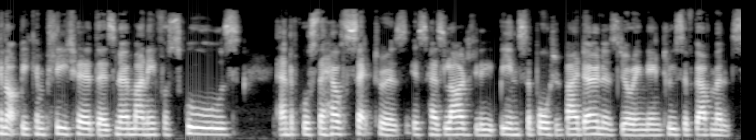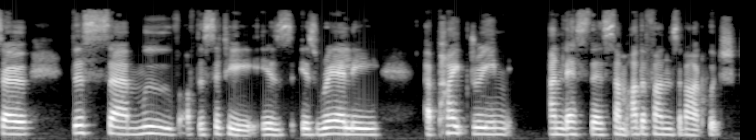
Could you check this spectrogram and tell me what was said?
cannot be completed. There's no money for schools. And of course, the health sector is, is, has largely been supported by donors during the inclusive government. So, this uh, move of the city is is really a pipe dream, unless there's some other funds about which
